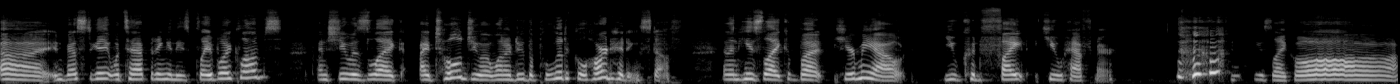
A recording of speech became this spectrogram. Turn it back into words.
uh, investigate what's happening in these Playboy clubs? And she was like, I told you I want to do the political hard hitting stuff. And then he's like, But hear me out. You could fight Hugh Hefner. And he's like, Oh,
